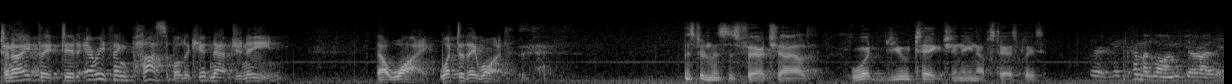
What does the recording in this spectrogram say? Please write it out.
Tonight, they did everything possible to kidnap Janine. Now, why? What do they want? Mr. and Mrs. Fairchild, would you take Janine upstairs, please? Certainly. Come along, darling.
